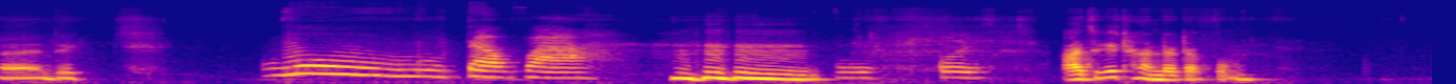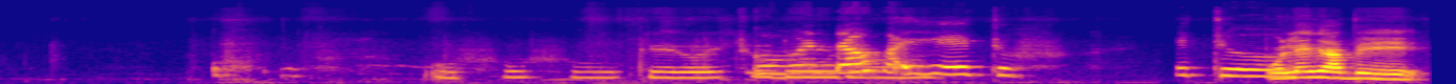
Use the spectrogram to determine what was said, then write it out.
হ্যাঁ দেখছি। আজকে ঠান্ডাটা কম উফ উফ উফ, কে রয়েছো দূরে? বলে যাবে।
